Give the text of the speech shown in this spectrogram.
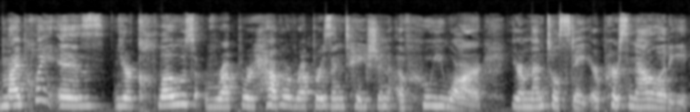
my point is your clothes rep- have a representation of who you are, your mental state, your personality,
